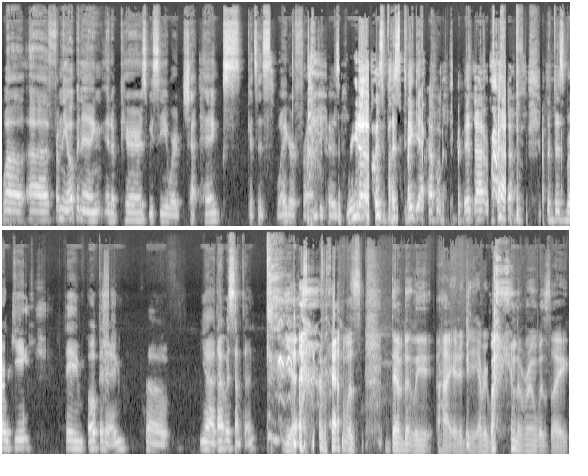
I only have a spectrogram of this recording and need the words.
Well, uh, from the opening, it appears we see where Chet Hanks gets his swagger from because Rita was busting out in that rap, the Biz Markie theme opening. So, yeah, that was something. Yeah that was definitely high energy everybody in the room was like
